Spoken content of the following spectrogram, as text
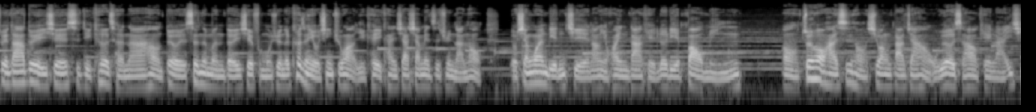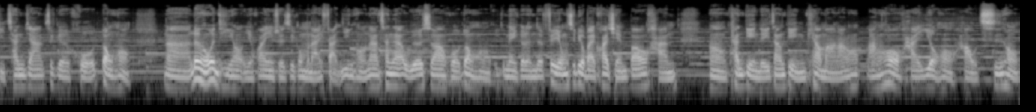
所以大家对一些实体课程啊，哈，对圣人们的一些伏魔学院的课程有兴趣的话，也可以看一下下面资讯栏哦，有相关连接，然后也欢迎大家可以热烈报名。哦，最后还是哦，希望大家哈五月二十号可以来一起参加这个活动哦。那任何问题哦，也欢迎随时跟我们来反映哦。那参加五月二十号活动哦，每个人的费用是六百块钱，包含嗯看电影的一张电影票嘛，然后然后还有哦好吃哦，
